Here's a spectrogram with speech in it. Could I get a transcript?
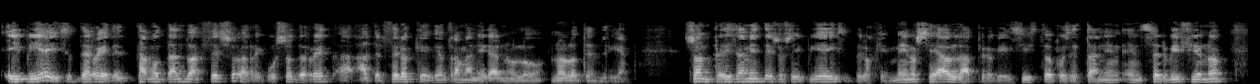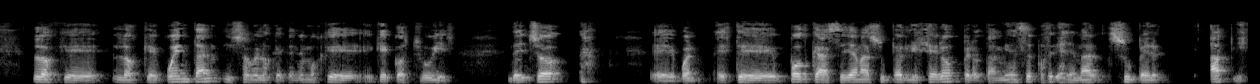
APIs de red. Estamos dando acceso a recursos de red a, terceros que de otra manera no lo, no lo tendrían son precisamente esos APIs de los que menos se habla, pero que, insisto, pues están en, servicio, ¿no? Los que, los que cuentan y sobre los que tenemos que, construir. De hecho, eh, bueno, este podcast se llama Super Ligero, pero también se podría llamar Super API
